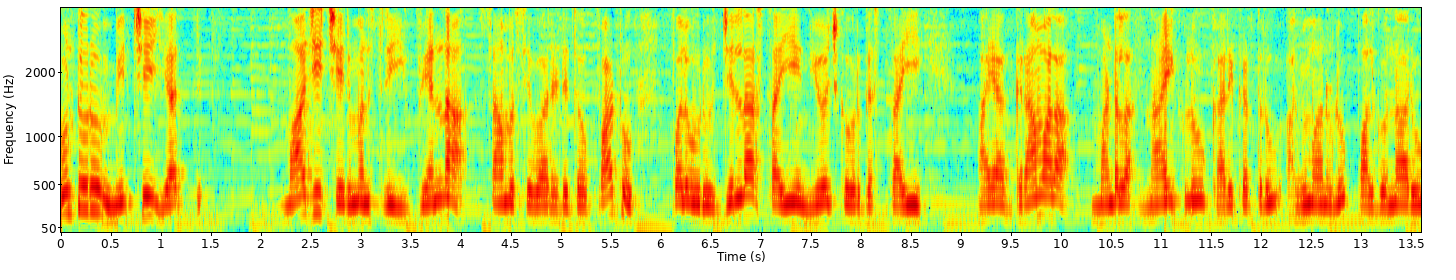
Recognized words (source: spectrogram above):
గుంటూరు మిర్చి యార్డ్ మాజీ చైర్మన్ శ్రీ వెన్న సాంబశివారెడ్డితో పాటు పలువురు జిల్లా స్థాయి నియోజకవర్గ స్థాయి ఆయా గ్రామాల మండల నాయకులు కార్యకర్తలు అభిమానులు పాల్గొన్నారు.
